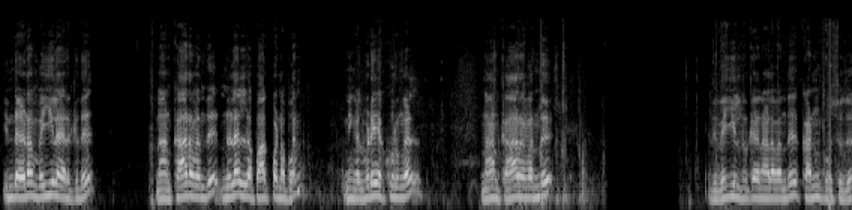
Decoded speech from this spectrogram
இந்த இடம் வெயிலா இருக்குது. நான் காரை வந்து நிழல்ல பார்க் பண்ண போன் நீங்கள் விடைய கூறுங்கள். நான் காரை வந்து இது வெயில் இருக்கிறதுனால வந்து கண் கூசுது.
